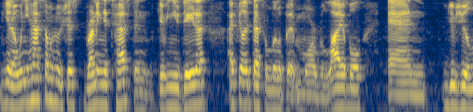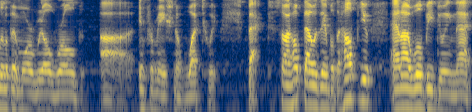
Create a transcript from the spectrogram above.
you know, when you have someone who's just running a test and giving you data, I feel like that's a little bit more reliable and gives you a little bit more real world uh, information of what to expect. So I hope that was able to help you, and I will be doing that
